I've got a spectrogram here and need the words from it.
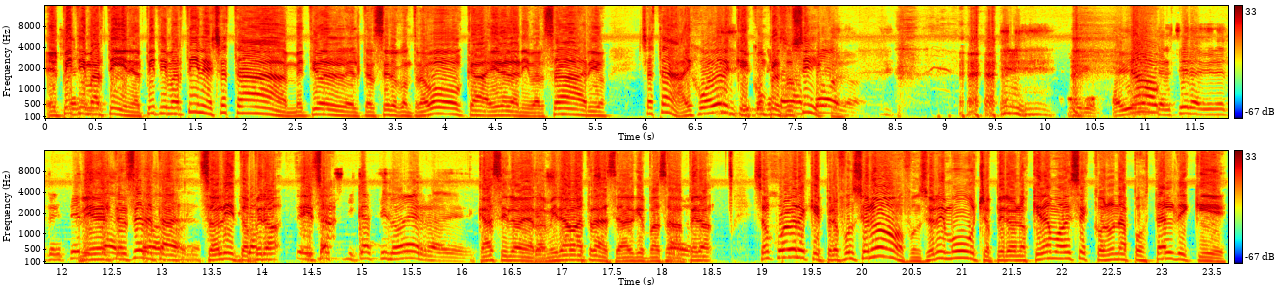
El Piti Martínez, el Piti Martínez ya está, metió el tercero contra Boca, era el aniversario. Ya está, hay jugadores que compran su ciclo. ahí viene el tercero, ahí viene el tercero. Viene el tercero, está solito, pero. casi, casi, lo erra. Eh. Casi lo erra, miraba atrás a ver qué pasaba. Pero son jugadores que. Pero funcionó, funcionó mucho, pero nos quedamos a veces con una postal de que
